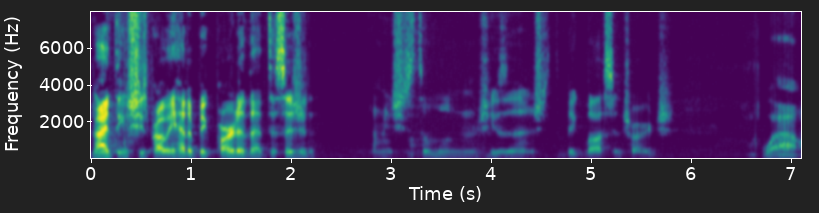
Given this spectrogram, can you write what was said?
No, I think she's probably had a big part of that decision. I mean, she's the one. She's a she's the big boss in charge. Wow.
